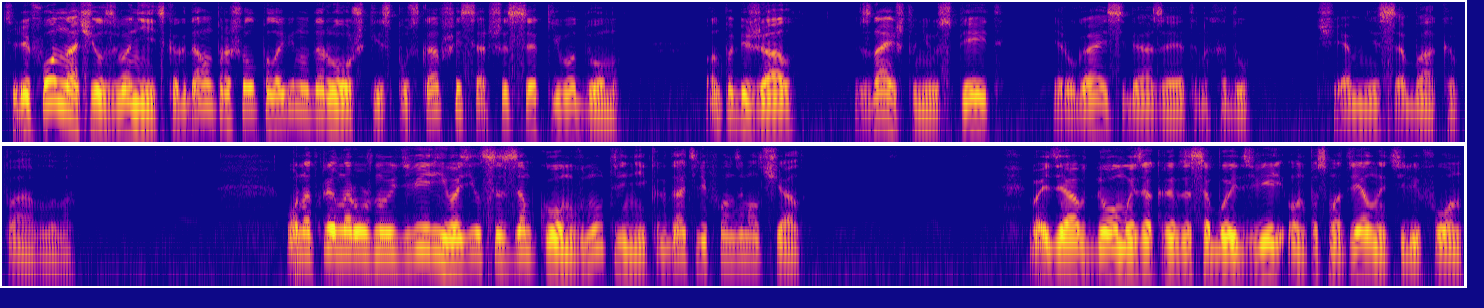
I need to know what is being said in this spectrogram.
Телефон начал звонить, когда он прошел половину дорожки, спускавшись от шоссе к его дому. Он побежал, зная, что не успеет, и ругая себя за это на ходу. Чем не собака Павлова? Он открыл наружную дверь и возился с замком внутренней, когда телефон замолчал. Войдя в дом и закрыв за собой дверь, он посмотрел на телефон,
